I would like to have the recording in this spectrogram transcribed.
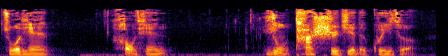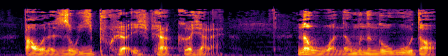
昨天，昊天用他世界的规则把我的肉一片一片割下来，那我能不能够悟到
